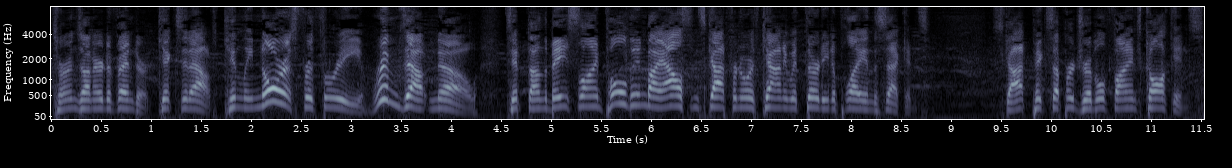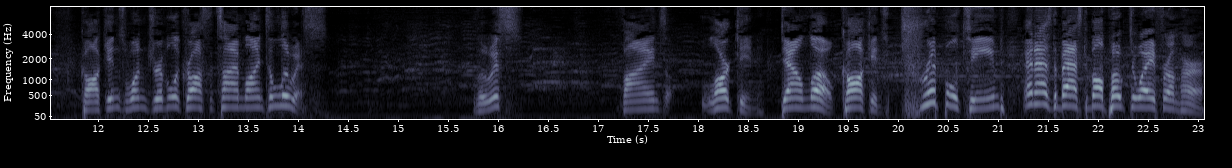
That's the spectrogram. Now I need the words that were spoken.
turns on her defender, kicks it out. Kinley Norris for three, rims out, no. Tipped on the baseline, pulled in by Allison Scott for North County with 30 to play in the seconds. Scott picks up her dribble, finds Calkins. Calkins, one dribble across the timeline to Lewis. Lewis finds Larkin down low. Calkins triple teamed and has the basketball poked away from her.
